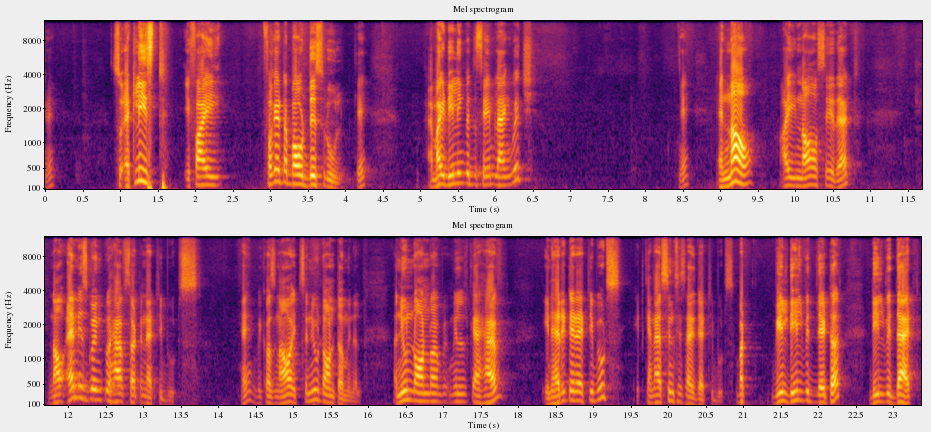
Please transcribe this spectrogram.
okay. So at least if I forget about this rule okay am I dealing with the same language okay and now I now say that now M is going to have certain attributes okay, because now it is a new non-terminal. A new non-terminal can have inherited attributes, it can have synthesized attributes, but we will deal with later, deal with that.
